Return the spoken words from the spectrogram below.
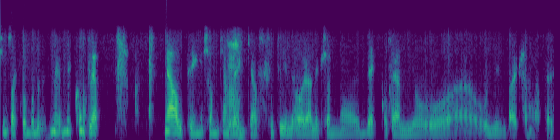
som sagt både med, med komplett med allting som kan mm. tänkas tillhöra liksom eh, däck och fälg och, och, och hjulverksamheter.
